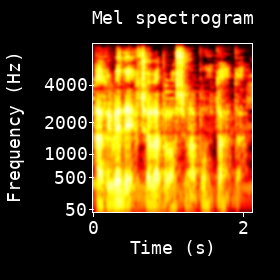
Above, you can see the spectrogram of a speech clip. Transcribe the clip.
Arrivederci alla prossima puntata.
